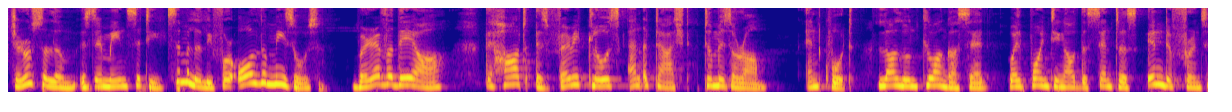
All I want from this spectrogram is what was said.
Jerusalem is their main city. Similarly, for all the Mizos, wherever they are, their heart is very close and attached to Mizoram. End quote. Lalnuntluanga said while pointing out the center's indifference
